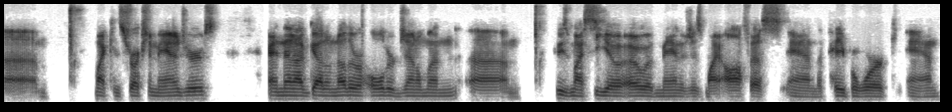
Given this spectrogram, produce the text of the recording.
um, my construction managers. And then I've got another older gentleman um, who's my COO and manages my office and the paperwork and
